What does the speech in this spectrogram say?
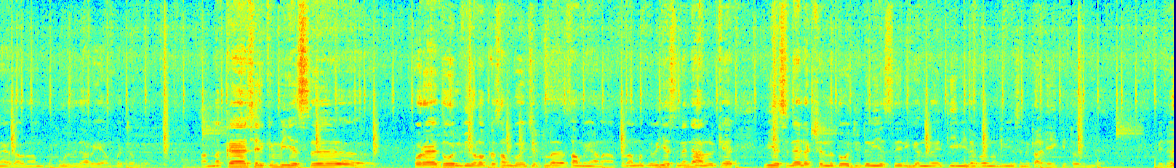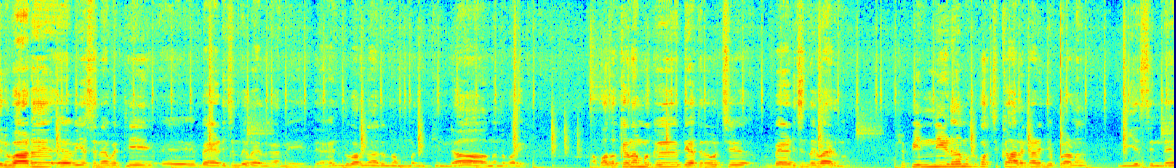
നേതാവിനെ നമുക്ക് കൂടുതൽ അറിയാൻ പറ്റുന്നത്. അന്നൊക്കെ ശരിക്കും വി എസ് കുറേ തോൽവികളൊക്കെ സംഭവിച്ചിട്ടുള്ള സമയമാണ് അപ്പോൾ നമുക്ക് വി എസിനെ ഞാനൊക്കെ വി എസിന്റെ ഇലക്ഷനിൽ തോറ്റിട്ട് വി എസ് ഇരിക്കുന്നത് ടി വിയിലൊക്കെ വന്നിട്ട് വി എസിനെ കളിയാക്കിയിട്ടുണ്ട്. പിന്നെ ഒരുപാട് വി എസിനെ പറ്റി ബാഡ് ചിന്തകളായിരുന്നു. കാരണം ഇദ്ദേഹം എന്ത് പറഞ്ഞാലും സമ്മതിക്കില്ല എന്നു പറയും. അപ്പോൾ അതൊക്കെ നമുക്ക് ഇദ്ദേഹത്തിനെ കുറിച്ച് ബാഡ് ചിന്തകളായിരുന്നു. പക്ഷെ പിന്നീട് നമുക്ക് കുറച്ച് കാലം കഴിഞ്ഞപ്പോഴാണ് വി എസിന്റെ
